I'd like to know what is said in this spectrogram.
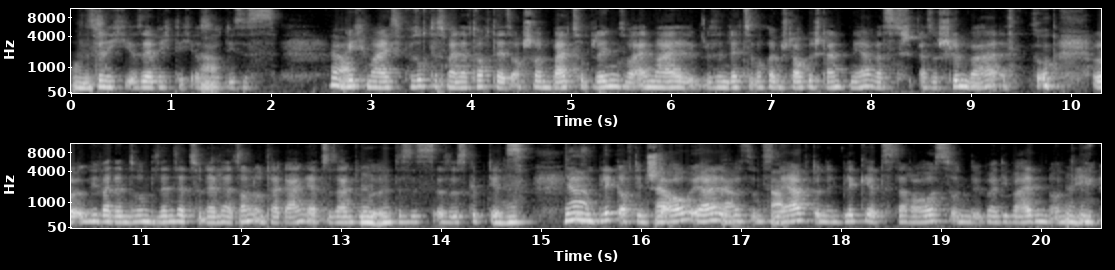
und das finde ich sehr wichtig. Also ja. dieses ja. wirklich mal, ich versuche das meiner Tochter jetzt auch schon beizubringen. So einmal, wir sind letzte Woche im Stau gestanden, ja, was also schlimm war. So, aber irgendwie war dann so ein sensationeller Sonnenuntergang, ja, zu sagen, du, mhm. das ist, also es gibt jetzt mhm. ja. diesen Blick auf den Stau, ja, ja was uns nervt und den Blick jetzt daraus und über die Weiden und mhm. die,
